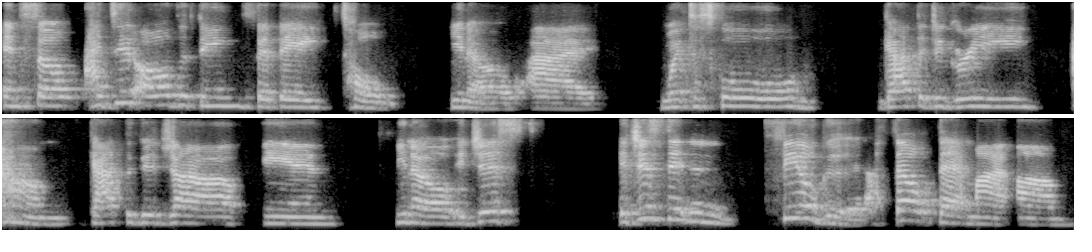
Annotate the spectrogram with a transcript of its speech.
and so I did all the things that they told me. You know, I went to school, got the degree, um, got the good job, and you know, it just it just didn't feel good. I felt that my um,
